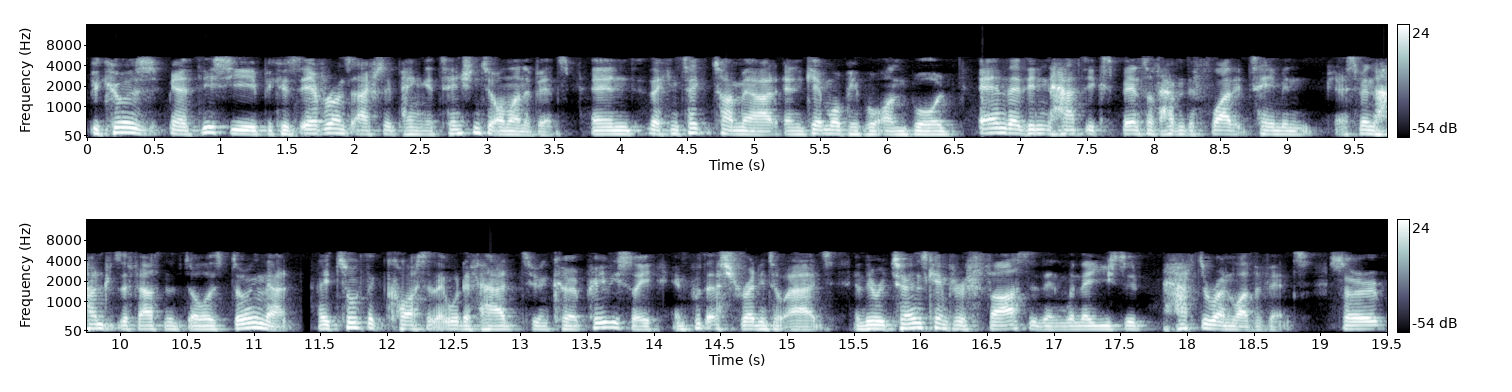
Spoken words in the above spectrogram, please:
because you know this year because everyone's actually paying attention to online events and they can take the time out and get more people on board, and they didn't have the expense of having to fly the team and you know, spend hundreds of thousands of dollars doing that. They took the cost that they would have had to incur previously and put that straight into ads, and the returns came through faster than when they used used to have to run live events. So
